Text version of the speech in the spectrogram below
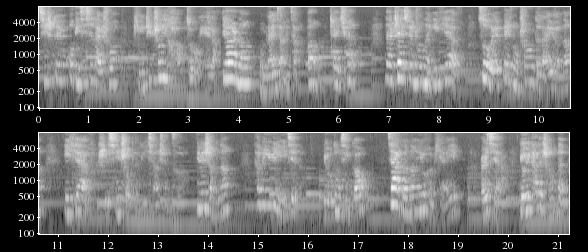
其实对于货币基金来说，平均收益好就 OK 了。第二呢，我们来讲一讲 bond 债券。那债券中的 ETF 作为被动收入的来源呢，ETF 是新手的理想选择。因为什么呢？它们易于理解，流动性高，价格呢又很便宜，而且啊，由于它的成本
